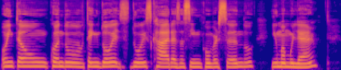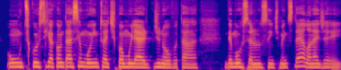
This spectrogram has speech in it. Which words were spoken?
Ou então, quando tem dois, dois caras assim conversando e uma mulher, um discurso que acontece muito é tipo a mulher de novo tá demonstrando os sentimentos dela, né, de,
